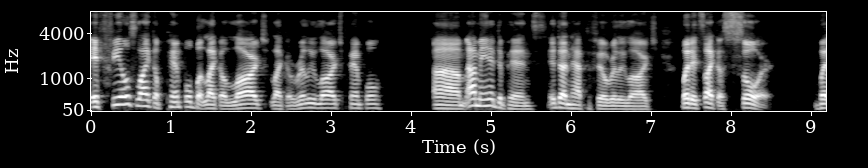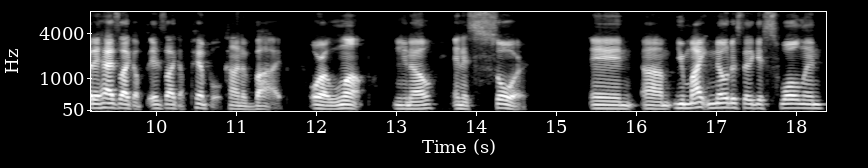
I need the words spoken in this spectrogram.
it feels like a pimple but like a large like a really large pimple. Um I mean it depends. It doesn't have to feel really large, but it's like a sore. But it has like a it's like a pimple kind of vibe or a lump, you know, and it's sore. And um, you might notice that it gets swollen.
